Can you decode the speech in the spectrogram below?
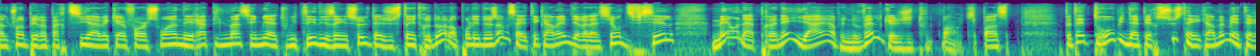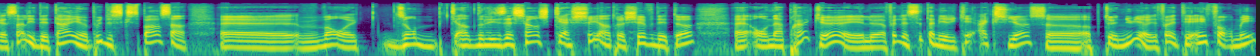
Donald Trump est reparti avec Air Force One et rapidement s'est mis à tweeter des insultes à Justin Trudeau. Alors pour les deux hommes, ça a été quand même des relations difficiles, mais on apprenait hier une nouvelle que j'ai tout bon, qui passe peut-être trop inaperçue. C'était quand même intéressant les détails un peu de ce qui se passe en euh, bon euh, disons, dans les échanges cachés entre chefs d'État, euh, on apprend que, le, en fait, le site américain Axios a obtenu, a été informé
